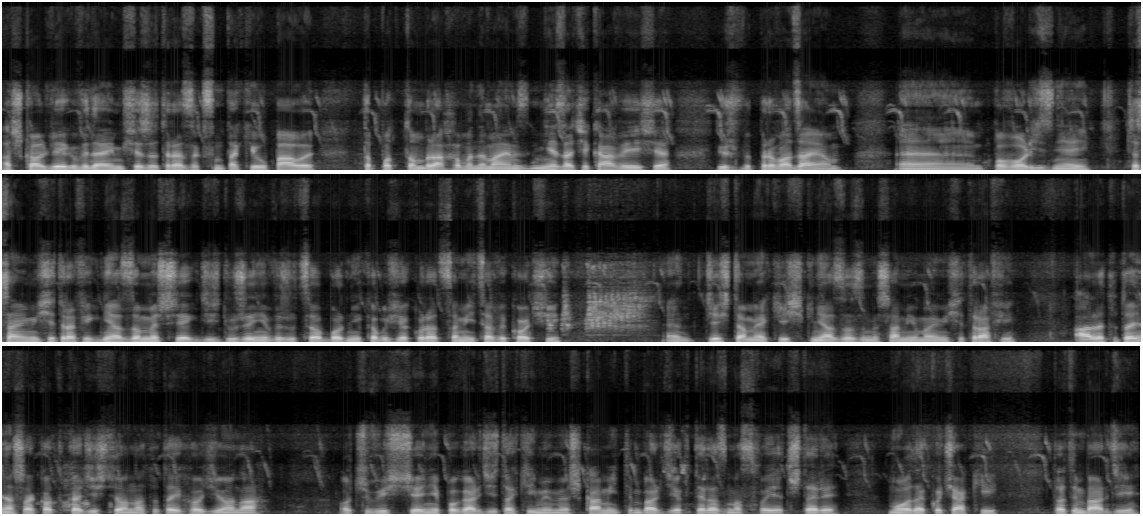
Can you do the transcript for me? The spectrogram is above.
Aczkolwiek wydaje mi się, że teraz jak są takie upały, to pod tą blachą one mają nie za ciekawie i się już wyprowadzają e, powoli z niej. Czasami mi się trafi gniazdo myszy, jak gdzieś dłużej nie wyrzucę obornika, bo się akurat samica wykoci. E, gdzieś tam jakieś gniazdo z myszami moje mi się trafi, ale tutaj nasza kotka gdzieś to ona tutaj chodzi, ona oczywiście nie pogardzi takimi myszkami, tym bardziej jak teraz ma swoje cztery młode kociaki, to tym bardziej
